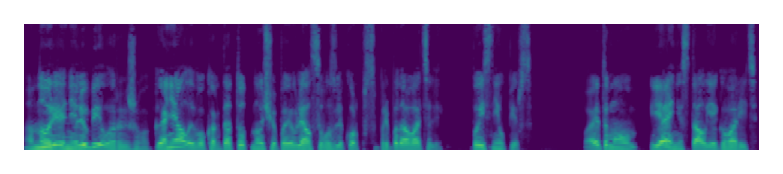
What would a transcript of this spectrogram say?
Анория не любила Рыжего, гоняла его, когда тот ночью появлялся возле корпуса преподавателей. — пояснил Пирс. «Поэтому я и не стал ей говорить».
